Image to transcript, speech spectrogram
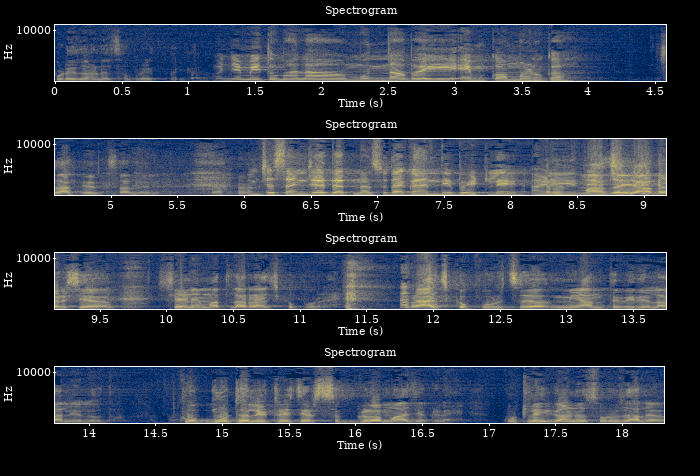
पुढे जाण्याचा प्रयत्न केला. म्हणजे मी तुम्हाला मुन्नाभाई एम कॉम म्हणू का? चालेल चालेल. आमच्या संजय दत्तना सुद्धा गांधी भेटले आणि माझाही आदर्श शेणेमातला राज कपूर आहे. राज कपूरचं मी अंत्यविधीला आलेलो होतो. खूप मोठं लिटरेचर सगळं माझ्याकडे आहे. कुठलंही गाणं सुरू झालं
